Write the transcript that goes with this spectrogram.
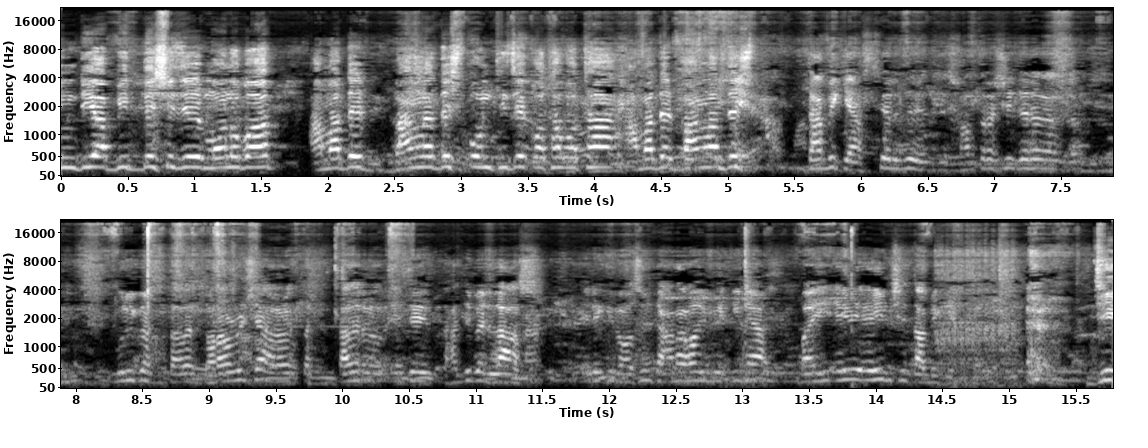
ইন্ডিয়া বিদ্বেষী যে মনোভাব, আমাদের বাংলাদেশ পন্থী যে কথাবার্তা, আমাদের বাংলাদেশ দাবি কি আজকের যে সন্ত্রাসী যারা গুলি করছে তাদের ধরা হয়েছে আর তাদের এই যে হাজিবের লাশ এটা কি নসিতে আনা হইবে কিনা বা এই- এই বিষয়ে দাবি কি? জি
